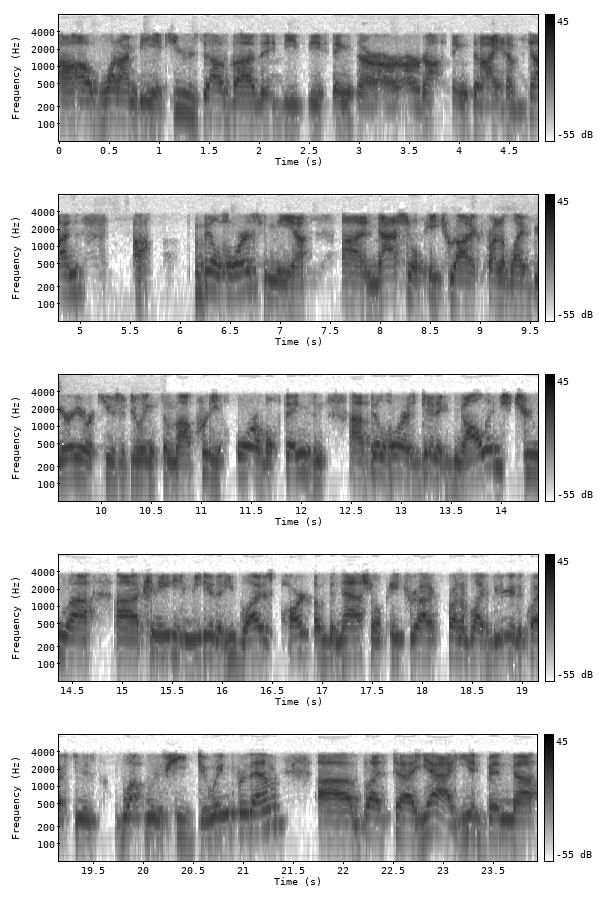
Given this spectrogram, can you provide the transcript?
uh, of what I'm being accused of. Uh, the, the, these things are, are, are not things that I have done." Uh, Bill Horace from the uh, uh, National Patriotic Front of Liberia were accused of doing some uh, pretty horrible things. And uh, Bill Horace did acknowledge to uh, uh, Canadian media that he was part of the National Patriotic Front of Liberia. The question is, what was he doing for them? Uh, but uh, yeah, he had been. Uh,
